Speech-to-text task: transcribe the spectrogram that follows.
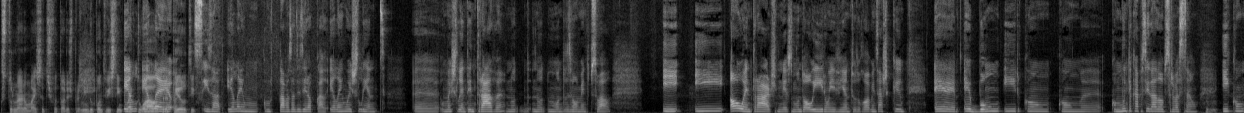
que se tornaram mais satisfatórias para mim do ponto de vista intelectual, terapêutico. Exato, ele é um, como tu estavas a dizer há bocado, ele é um excelente, eh, uma excelente entrada no, no mundo do desenvolvimento pessoal e, e ao entrar nesse mundo, ao ir a um evento do Robbins, acho que é, é bom ir com, com, eh, com muita capacidade de observação e com,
